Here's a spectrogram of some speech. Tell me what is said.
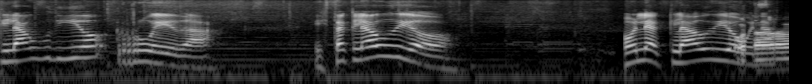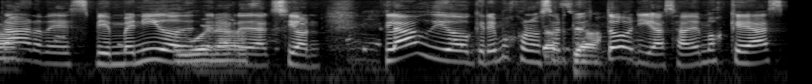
Claudio Rueda. ¿Está Claudio? Hola Claudio, buenas tardes, bienvenido desde la redacción. Claudio, queremos conocer tu historia, sabemos que has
